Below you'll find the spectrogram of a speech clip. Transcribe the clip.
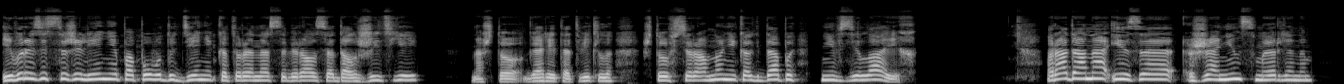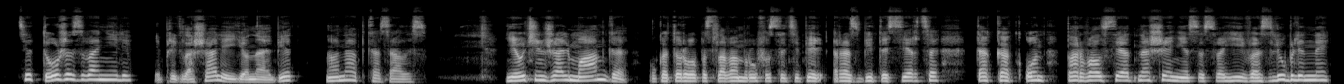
и выразить сожаление по поводу денег, которые она собиралась одолжить ей, на что Гарриет ответила, что все равно никогда бы не взяла их, Рада она и за Жанин с Мерлином. Те тоже звонили и приглашали ее на обед, но она отказалась. Ей очень жаль Манго, у которого, по словам Руфуса, теперь разбито сердце, так как он порвал все отношения со своей возлюбленной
